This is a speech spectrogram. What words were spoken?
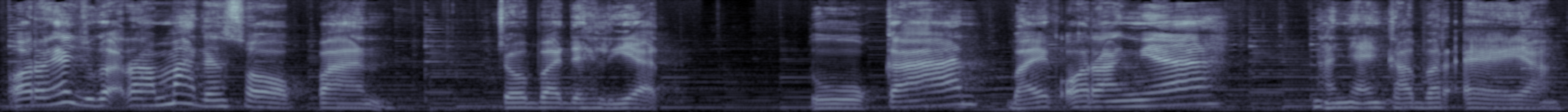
Orangnya juga ramah dan sopan. Coba deh lihat. Tuh kan, baik orangnya. Nanyain kabar Eyang,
